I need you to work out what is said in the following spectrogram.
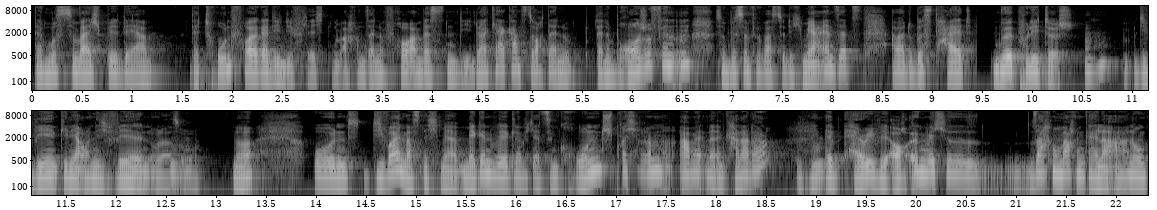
Da muss zum Beispiel der, der Thronfolger die die Pflichten machen, seine Frau am besten die. Na klar kannst du auch deine, deine Branche finden, so ein bisschen für was du dich mehr einsetzt, aber du bist halt null politisch. Die wählen, gehen ja auch nicht wählen oder so. Ne? Und die wollen das nicht mehr. Meghan will, glaube ich, als Synchronsprecherin arbeiten in Kanada. Äh, Harry will auch irgendwelche Sachen machen, keine Ahnung.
